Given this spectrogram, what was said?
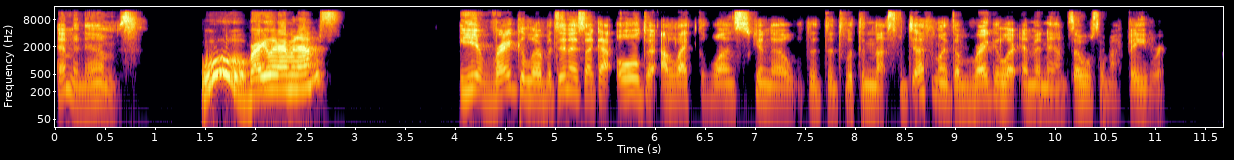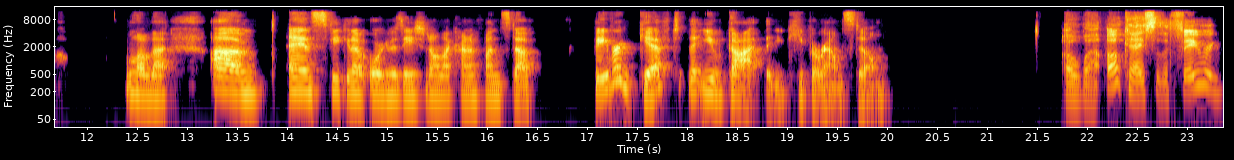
M&Ms. Ooh, regular M&Ms? Yeah, regular. But then as I got older, I like the ones, you know, the, the with the nuts. But definitely the regular M&Ms. Those are my favorite. Love that. Um, and speaking of organization, all that kind of fun stuff, favorite gift that you've got that you keep around still? Oh wow. Okay, so the favorite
